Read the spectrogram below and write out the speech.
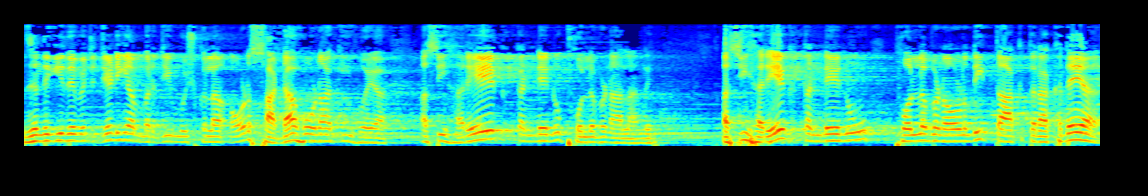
ਜ਼ਿੰਦਗੀ ਦੇ ਵਿੱਚ ਜਿਹੜੀਆਂ ਮਰਜ਼ੀ ਮੁਸ਼ਕਲਾਂ ਆਉਣ, ਸਾਡਾ ਹੋਣਾ ਕੀ ਹੋਇਆ? ਅਸੀਂ ਹਰੇਕ ਕੰਡੇ ਨੂੰ ਫੁੱਲ ਬਣਾ ਲਾਂਗੇ। ਅਸੀਂ ਹਰੇਕ ਕੰਡੇ ਨੂੰ ਫੁੱਲ ਬਣਾਉਣ ਦੀ ਤਾਕਤ ਰੱਖਦੇ ਆ।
